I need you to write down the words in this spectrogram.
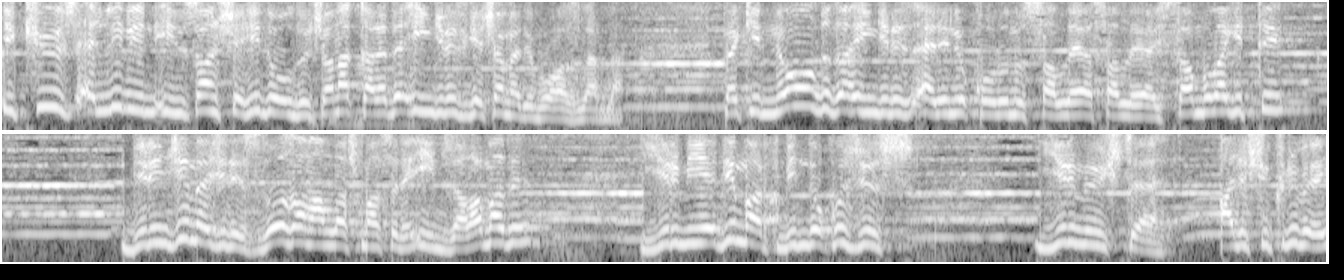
250 bin insan şehit oldu Çanakkale'de. İngiliz geçemedi boğazlardan. Peki ne oldu da İngiliz elini kolunu sallaya sallaya İstanbul'a gitti? Birinci Meclis Lozan Anlaşması'nı imzalamadı. 27 Mart 1923'te Ali Şükrü Bey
